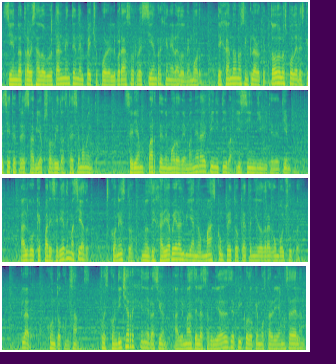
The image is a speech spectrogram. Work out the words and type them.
siendo atravesado brutalmente en el pecho por el brazo recién regenerado de Moro, dejándonos en claro que todos los poderes que 7-3 había absorbido hasta ese momento serían parte de Moro de manera definitiva y sin límite de tiempo. Algo que parecería demasiado, pues con esto nos dejaría ver al villano más completo que ha tenido Dragon Ball Super, claro, junto con Samus. Pues con dicha regeneración, además de las habilidades de Piccolo que mostraría más adelante,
